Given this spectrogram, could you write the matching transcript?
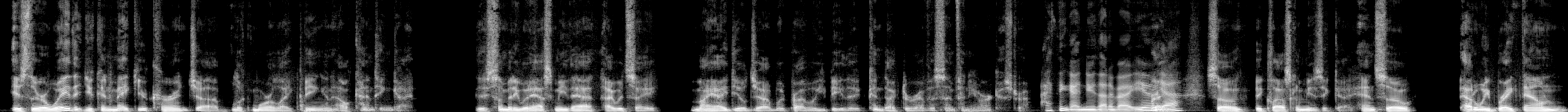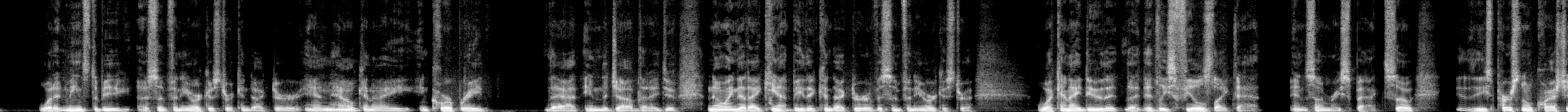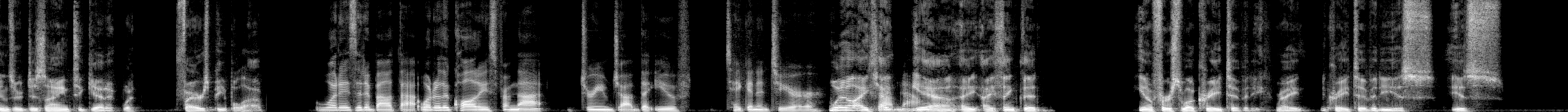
is there a way that you can make your current job look more like being an elk hunting guide? If somebody would ask me that, I would say, my ideal job would probably be the conductor of a symphony orchestra. I think I knew that about you. Right. Yeah. So, big classical music guy. And so, how do we break down what it means to be a symphony orchestra conductor and mm-hmm. how can I incorporate that in the job that I do? Knowing that I can't be the conductor of a symphony orchestra, what can I do that, that at least feels like that in some respect? So these personal questions are designed to get at what fires people up. What is it about that? What are the qualities from that dream job that you've taken into your well, I job now? Yeah, I, I think that you know, first of all, creativity, right? Creativity is is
